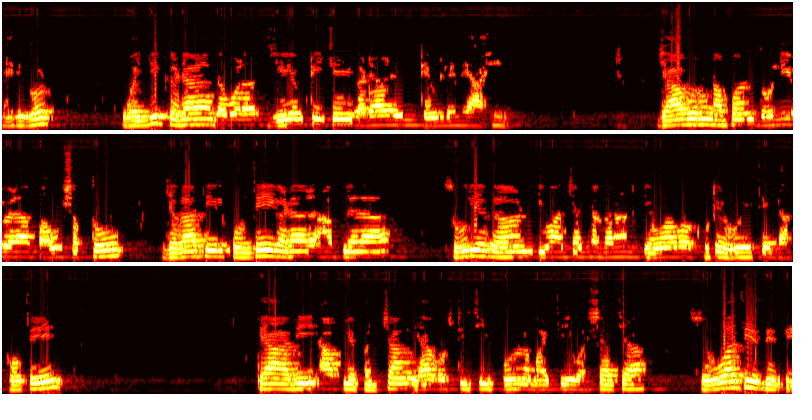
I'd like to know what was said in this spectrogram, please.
व्हेरी गुड वैदिक घड्याळाजवळच जीएमटीचे घड्याळही ठेवलेले आहे. ज्यावरून आपण दोन्ही वेळा पाहू शकतो जगातील कोणतेही घड्याळ आपल्याला सूर्यग्रहण किंवा चंद्रग्रहण केव्हा व कुठे होईल ते दाखवते. त्याआधी आपले पंचांग ह्या गोष्टीची पूर्ण माहिती वर्षाच्या सुरुवातीस देते.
